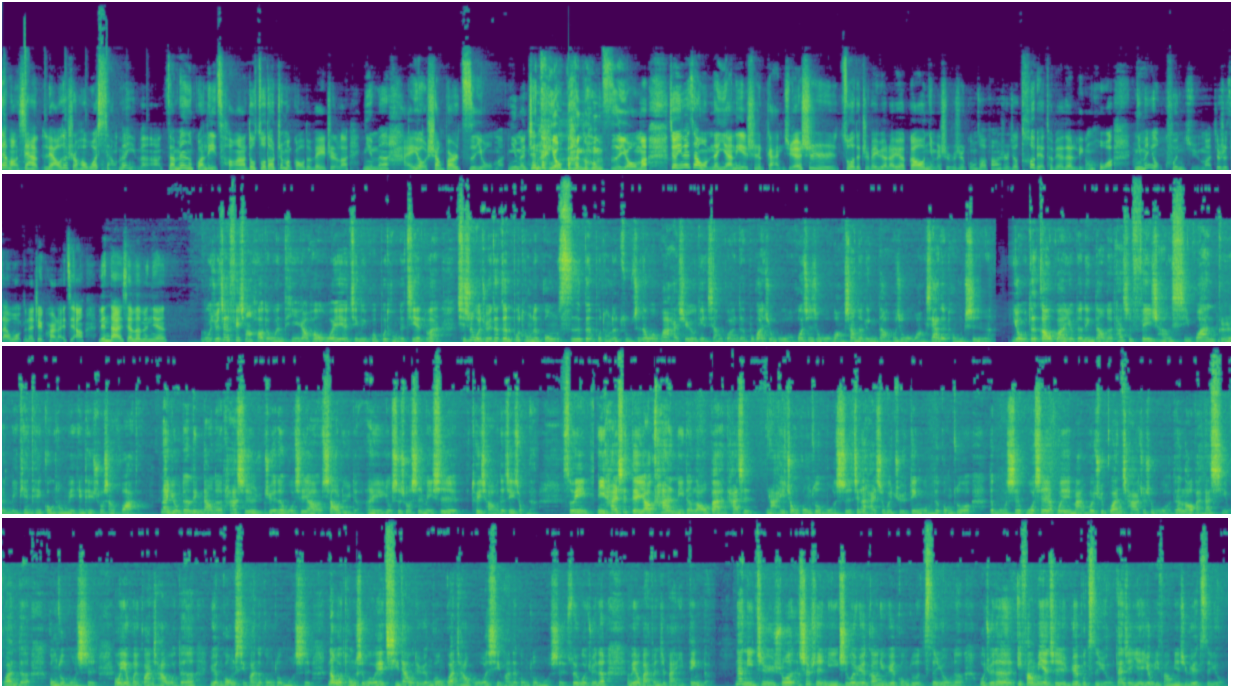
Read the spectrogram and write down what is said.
再往下聊的时候，我想问一问啊，咱们管理层啊都做到这么高的位置了，你们还有上班自由吗？你们真的有办公 自由吗？就因为在我们的眼里是感觉是做的职位越来越高，你们是不是工作方式就特别特别的灵活？你们有困局吗？就是在我们的这块来讲，Linda 先问问您。我觉得这个非常好的问题，然后我也经历过不同的阶段。其实我觉得跟不同的公司、跟不同的组织的文化还是有点相关的。不管是我，或者是我往上的领导，或者我往下的同事呢，有的高管、有的领导呢，他是非常喜欢跟人每天可以沟通、每天可以说上话的。那有的领导呢，他是觉得我是要效率的，哎，有事说事，没事退潮的这种的。所以你还是得要看你的老板他是哪一种工作模式，这个还是会决定我们的工作的模式。我是会蛮会去观察，就是我的老板他习惯的工作模式，我也会观察我的员工喜欢的工作模式。那我同时我也期待我的员工观察我喜欢的工作模式。所以我觉得没有百分之百一定的。那你至于说是不是你职位越高，你越工作自由呢？我觉得一方面是越不自由，但是也有一方面是越自由。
